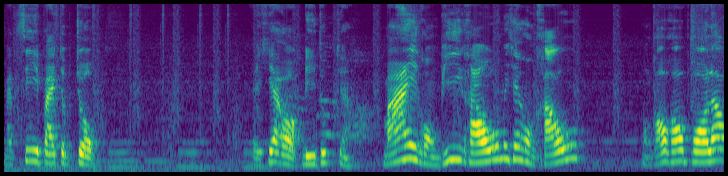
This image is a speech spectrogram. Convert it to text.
แมตซี่ไปจบๆไอ้เคียออกดีทุกอย่างไม่ของพี่เขาไม่ใช่ของเขาของเขาเขาพอแล้ว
